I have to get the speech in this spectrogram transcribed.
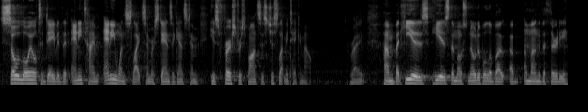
so loyal to David that anytime anyone slights him or stands against him, his first response is, just let me take him out. Right? Um, but he is, he is the most notable about, uh, among the 30.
